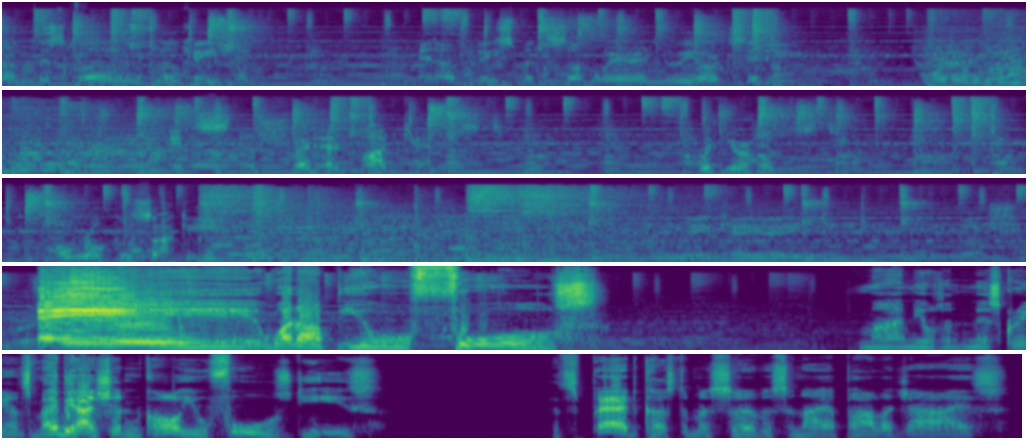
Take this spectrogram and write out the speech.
undisclosed location in a basement somewhere in New York City. It's the Shredhead Podcast with your host, Oroku Saki, aka the Shred. Hey, what up, you fools? My mutant miscreants. Maybe I shouldn't call you fools. Jeez. That's bad customer service, and I apologize.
